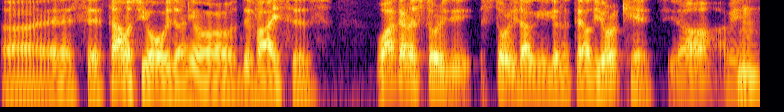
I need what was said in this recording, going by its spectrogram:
uh, and I said, Thomas, you're always on your devices. What kind of stories stories are you going to tell your kids? You know, I mean, mm.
